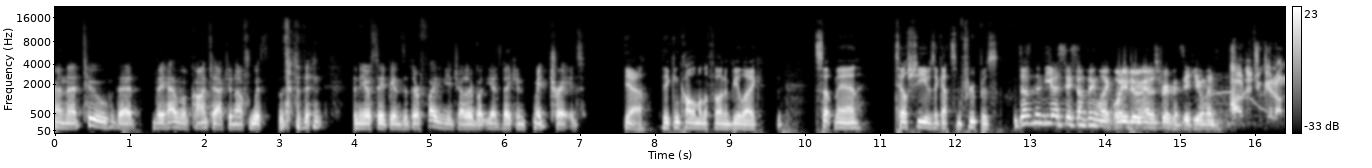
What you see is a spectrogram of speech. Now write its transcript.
And that, two, that they have a contact enough with the, the Neo Sapiens that they're fighting each other, but yet they can make trades. Yeah, they can call them on the phone and be like, "Sup, man? Tell Sheeves I got some troopers." Doesn't the Neo say something like, "What are you doing on this frequency, human?" How did you get on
